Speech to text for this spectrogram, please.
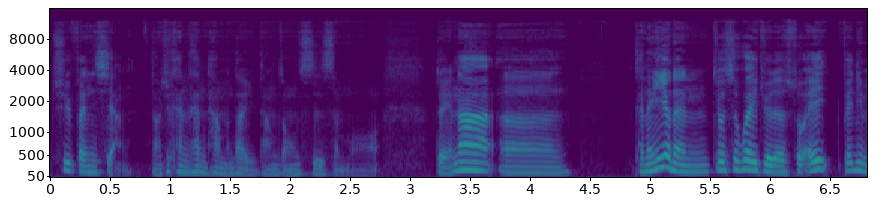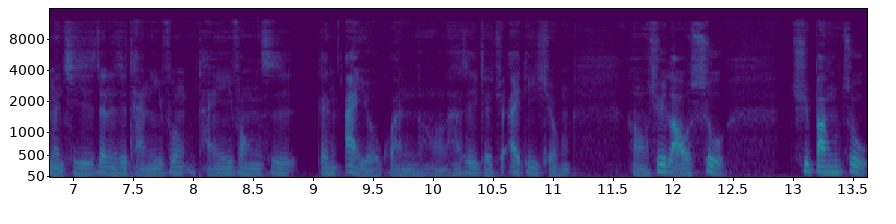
去分享，然后去看看他们到底当中是什么。对，那呃。可能也有人就是会觉得说，哎，腓利门其实真的是谈一封，谈一封是跟爱有关的哈，他是一个去爱弟兄，哦，去饶恕，去帮助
